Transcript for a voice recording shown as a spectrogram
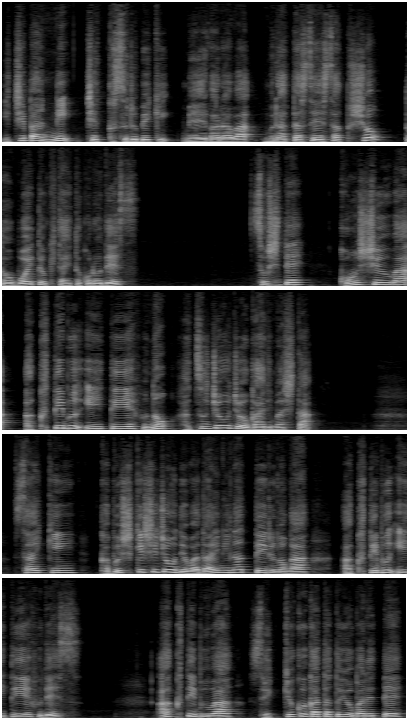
一番にチェックするべき銘柄は村田製作所と覚えておきたいところです。そして今週はアクティブ ETF の初上場がありました。最近株式市場で話題になっているのがアクティブ ETF です。アクティブは積極型と呼ばれて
